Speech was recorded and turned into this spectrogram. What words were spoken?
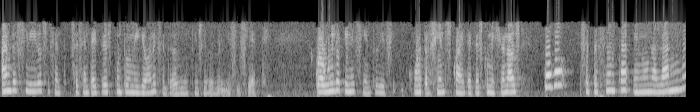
han recibido 63.1 millones entre 2015 y 2017. Coahuila tiene 443 comisionados. Todo se presenta en una lámina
